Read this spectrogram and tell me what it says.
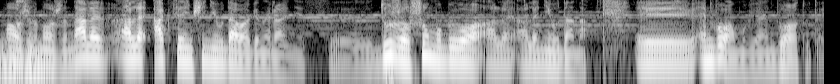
Może, może, no ale, ale akcja im się nie udała generalnie. Dużo szumu było, ale, ale nieudana. Yy, NWO, mówię NWO tutaj.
